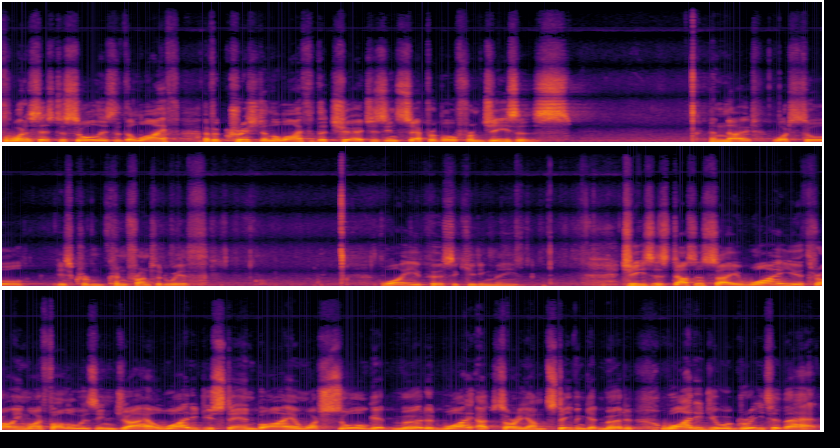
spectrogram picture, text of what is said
But what it says to Saul is that the life of a Christian, the life of the church, is inseparable from Jesus. And note what Saul is confronted with. Why are you persecuting me? Jesus doesn't say, Why are you throwing my followers in jail? Why did you stand by and watch Saul get murdered? Why, uh, sorry, um, Stephen get murdered? Why did you agree to that?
